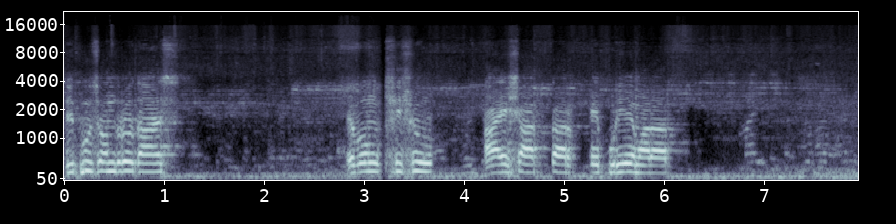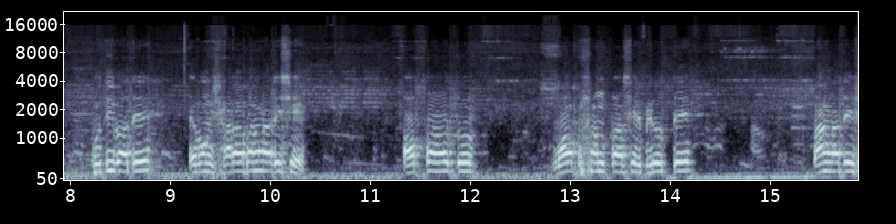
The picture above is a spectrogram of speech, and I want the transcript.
দীপুচন্দ্র দাস এবং শিশু আয়েশা আক্তারকে পুড়িয়ে মারার প্রতিবাদে এবং সারা বাংলাদেশে অব্যাহত মব সন্ত্রাসের বিরুদ্ধে বাংলাদেশ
